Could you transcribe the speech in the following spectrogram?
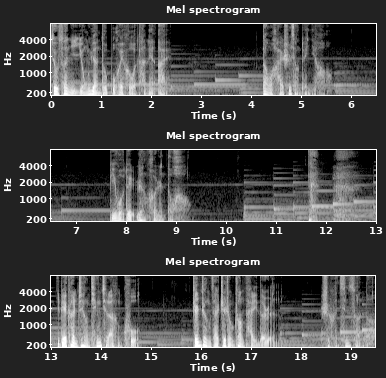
就算你永远都不会和我谈恋爱，但我还是想对你好。比我对任何人都好。你别看这样听起来很酷，真正在这种状态里的人是很心酸的。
